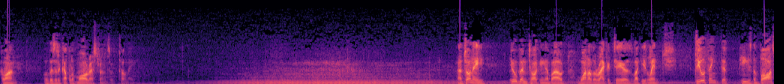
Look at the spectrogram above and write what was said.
Come on. We'll visit a couple of more restaurants with Tony. Now, Tony, you've been talking about one of the racketeers, Lucky Lynch. Do you think that he's the boss,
